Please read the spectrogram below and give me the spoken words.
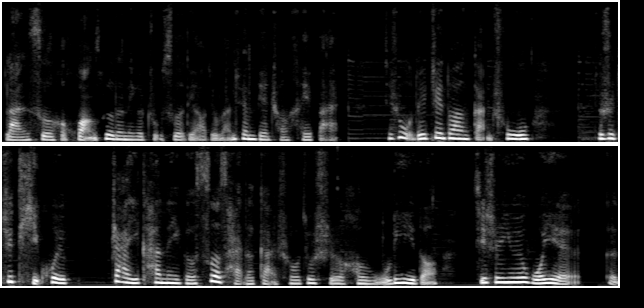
蓝色和黄色的那个主色调，就完全变成黑白。其实我对这段感触，就是去体会，乍一看那个色彩的感受就是很无力的。其实因为我也呃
